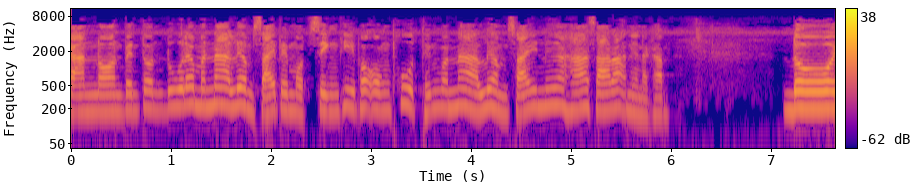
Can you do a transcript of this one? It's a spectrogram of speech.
การนอนเป็นต้นดูแล้วมันน่าเลื่อมใสไปหมดสิ่งที่พระองค์พูดถึงก็น่าเลื่อมใสเนื้อหาสาระเนี่ยนะครับ โดย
